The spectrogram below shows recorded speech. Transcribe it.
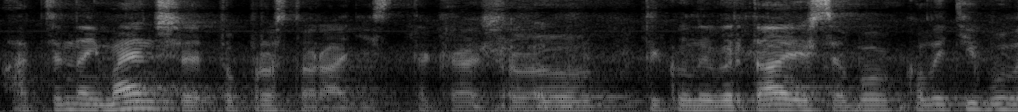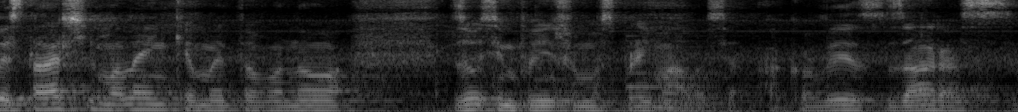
А це найменше, то просто радість така, що ти коли вертаєшся, бо коли ті були старші маленькими, то воно зовсім по-іншому сприймалося. А коли зараз,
